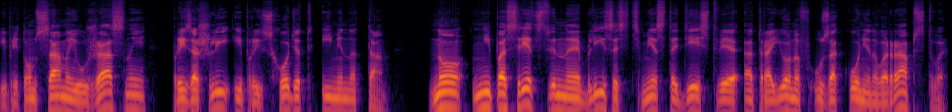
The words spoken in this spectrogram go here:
и притом самые ужасные, произошли и происходят именно там. Но непосредственная близость места действия от районов узаконенного рабства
